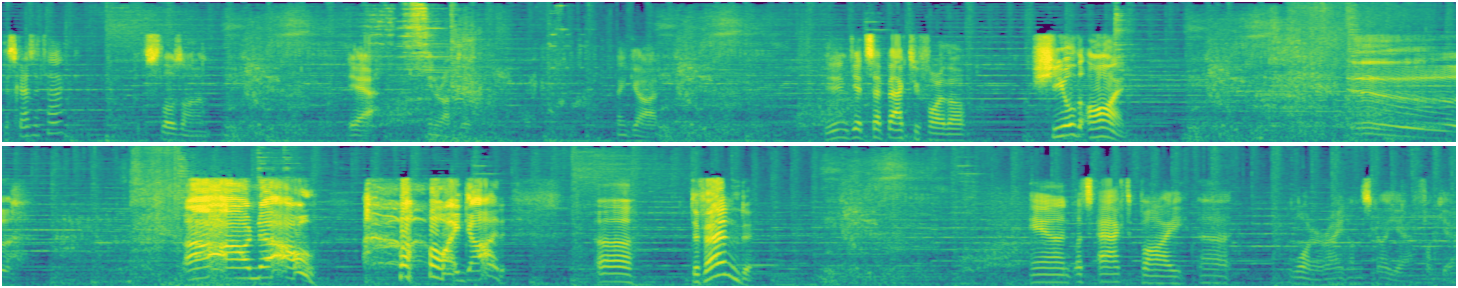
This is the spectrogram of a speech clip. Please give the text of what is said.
this guy's attack? Put the slows on him. Yeah, interrupted. Thank God. He didn't get set back too far though. Shield on. Oh no! oh my God! Uh, defend. And let's act by uh, water, right? On this guy, yeah. Fuck yeah.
